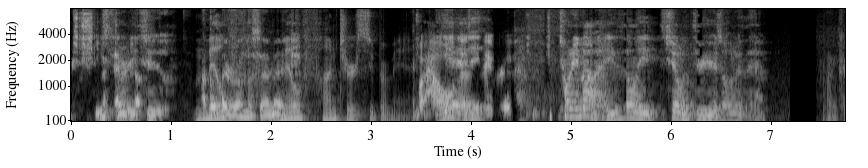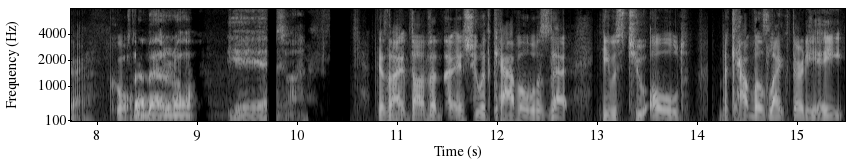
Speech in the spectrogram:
she's 32. I thought they were on the same age. MILF Hunter Superman. Well, How old is David? 29. He's only she's only three years older than him. Okay, cool. It's not bad at all. Yeah, it's fine. Because I thought that the issue with Cavill was that he was too old, but Cavill's like 38.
